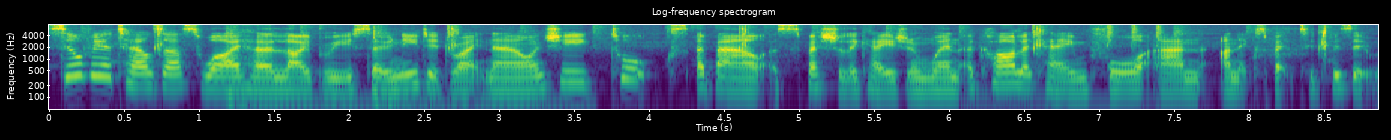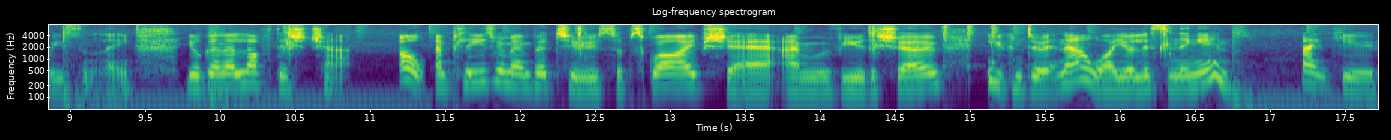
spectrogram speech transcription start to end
Sylvia tells us why her library is so needed right now, and she talks about a special occasion when Akala came for an unexpected visit recently. You're going to love this chat. Oh, and please remember to subscribe, share, and review the show. You can do it now while you're listening in. Thank you.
